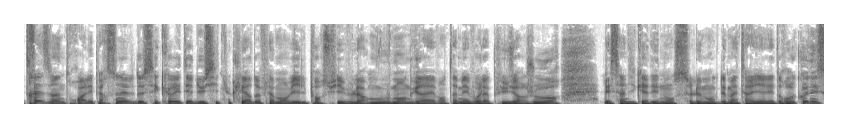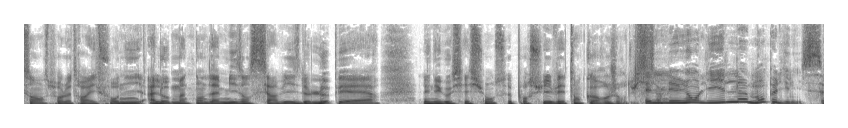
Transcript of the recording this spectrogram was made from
13 23. Les personnels de sécurité du site nucléaire de Flamanville poursuivent leur mouvement de grève entamé voilà plusieurs jours. Les syndicats dénoncent le manque de matériel et de reconnaissance pour le travail fourni à l'aube maintenant de la mise en service de l'EPR. Les négociations se poursuivent et encore aujourd'hui. Lyon-Lille, Montpellier-Nice.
